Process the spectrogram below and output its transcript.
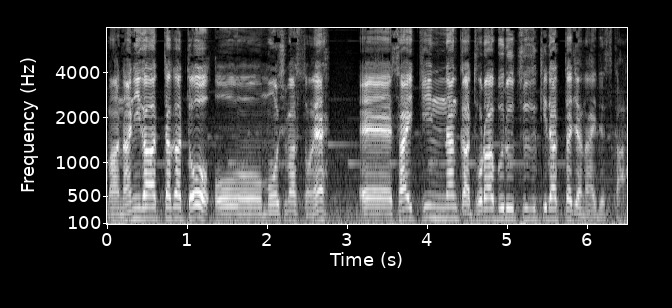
まあ何があったかと申しますとね、えー、最近なんかトラブル続きだったじゃないですか。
